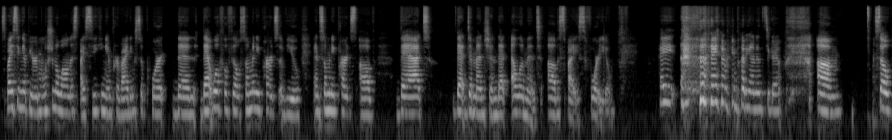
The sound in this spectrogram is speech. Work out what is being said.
spicing up your emotional wellness by seeking and providing support, then that will fulfill so many parts of you and so many parts of that that dimension, that element of spice for you. Hey, hey everybody on Instagram. Um, so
